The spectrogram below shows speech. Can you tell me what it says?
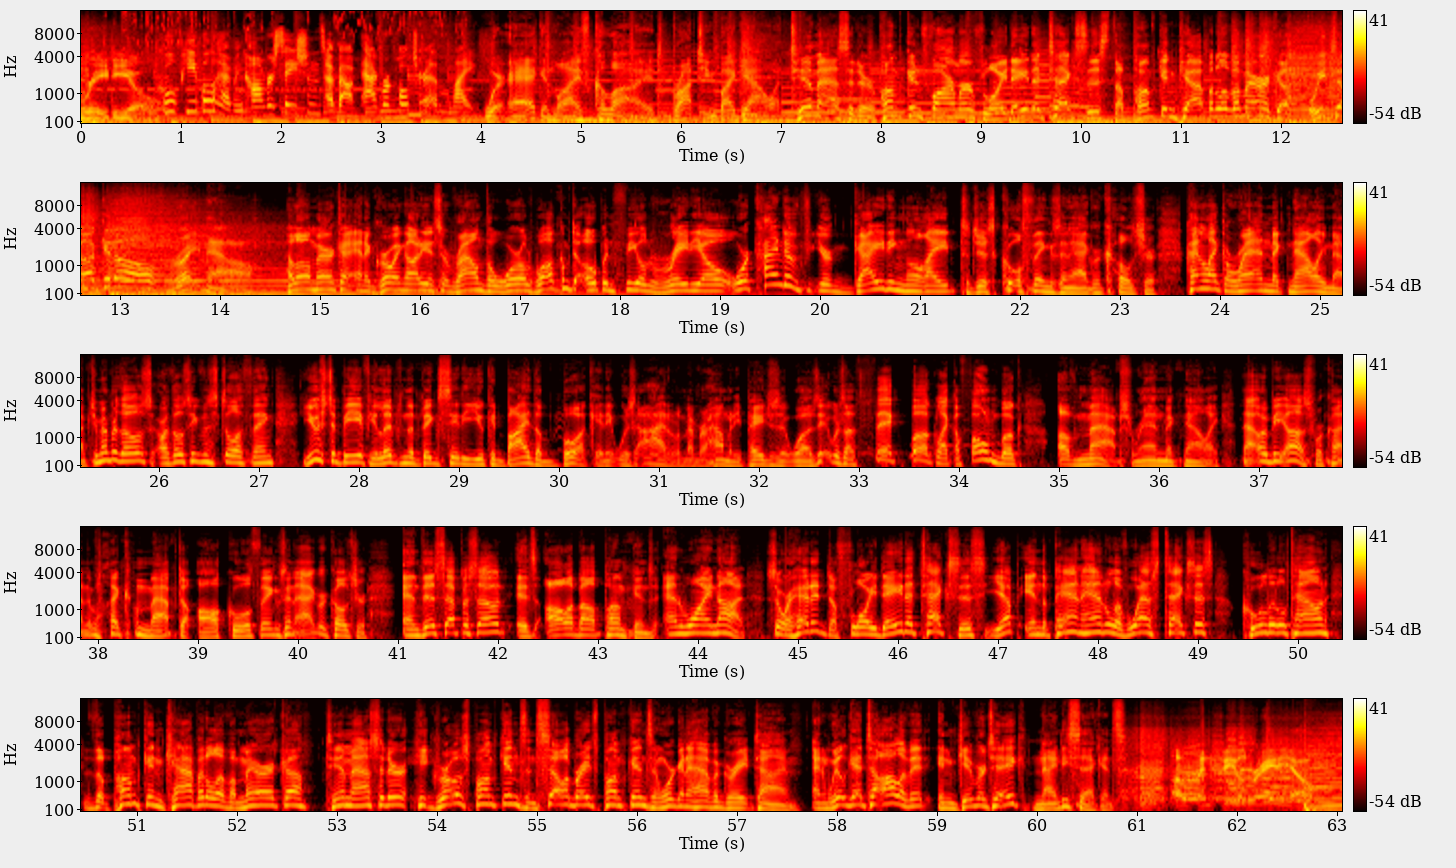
Radio, Cool people having conversations about agriculture and life. where ag and life collide. Brought to you by Gowan. Tim Assiter, pumpkin farmer, Floydada, Texas, the pumpkin capital of America. We talk it all right now. Hello, America, and a growing audience around the world. Welcome to Open Field Radio. We're kind of your guiding light to just cool things in agriculture. Kind of like a Rand McNally map. Do you remember those? Are those even still a thing? Used to be if you lived in the big city, you could buy the book, and it was, I don't remember how many pages it was. It was a thick book, like a phone book of maps, Rand McNally. That would be us. We're kind of like a map to all cool things in agriculture. And this episode, it's all about pumpkins. And why not? So we're headed to Floydada, Texas. Yep, in the panhandle of West Texas. Cool little town, the pumpkin capital of America. Tim Assiter, he grows pumpkins and celebrates pumpkins, and we're going to have a great time. And we'll get to all of it in give or take 90 seconds. Open Field Radio.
